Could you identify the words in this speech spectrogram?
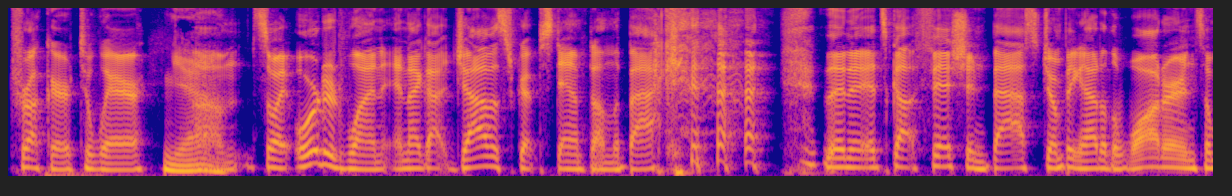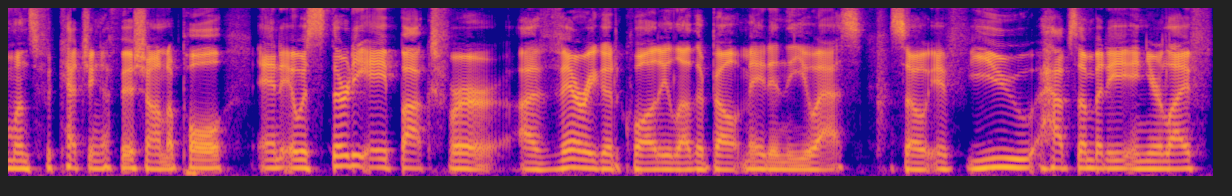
trucker to wear. Yeah. Um, so I ordered one and I got JavaScript stamped on the back. then it's got fish and bass jumping out of the water and someone's catching a fish on a pole. And it was 38 bucks for a very good quality leather belt made in the US. So if you have somebody in your life,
